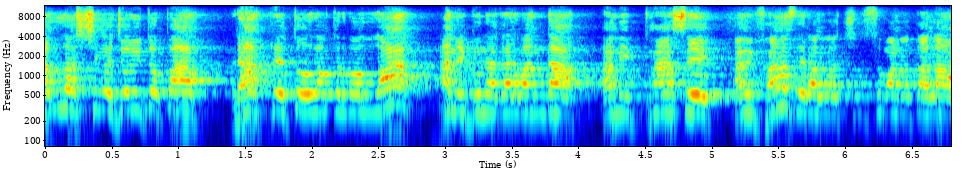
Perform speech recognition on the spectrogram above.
আল্লাহর সঙ্গে জড়িত পাপ, রাত্রে তো করব আল্লাহ, আমি গুনাহগার বান্দা, আমি ফাঁসে, আমি ফাঁসের আল্লাহ ওয়া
